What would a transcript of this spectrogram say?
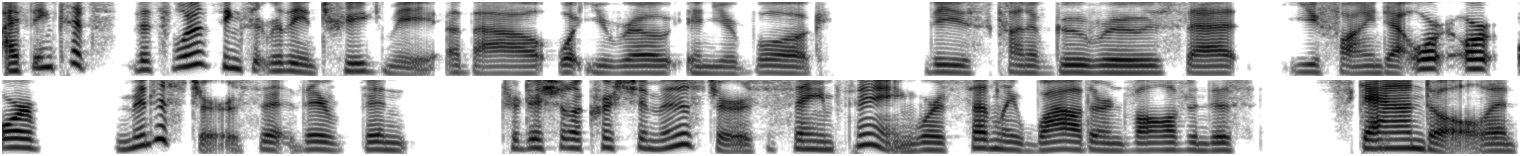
I think that's that's one of the things that really intrigued me about what you wrote in your book. These kind of gurus that you find out, or or or ministers that there've been traditional Christian ministers, the same thing, where suddenly, wow, they're involved in this scandal. And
